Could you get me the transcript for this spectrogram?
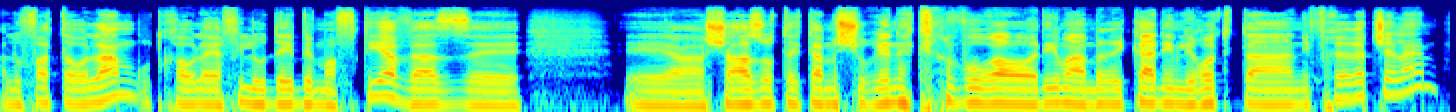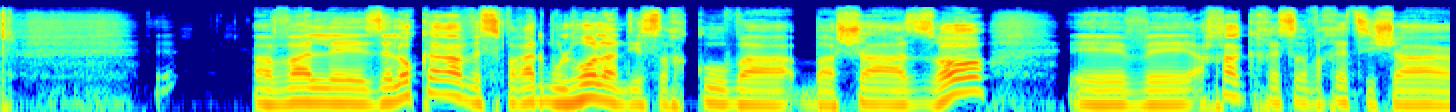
אלופת העולם, הודחה אולי אפילו די במפתיע, ואז אה, אה, השעה הזאת הייתה משוריינת עבור האוהדים האמריקנים לראות את הנבחרת שלהם. אבל זה לא קרה, וספרד מול הולנד ישחקו בשעה הזו, ואחר כך, עשר וחצי, שעה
